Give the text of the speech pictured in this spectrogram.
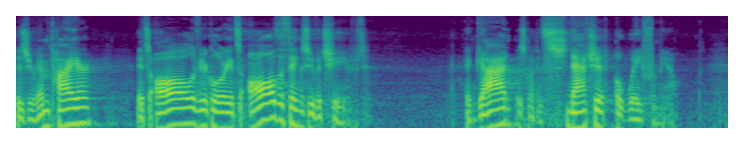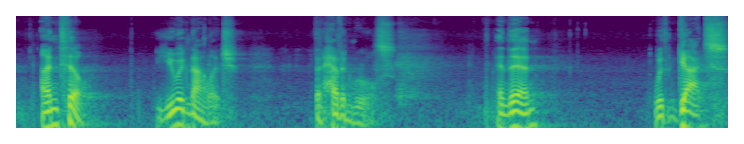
is your empire, it's all of your glory, it's all the things you've achieved. And God is going to snatch it away from you until you acknowledge that heaven rules. And then, with guts,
